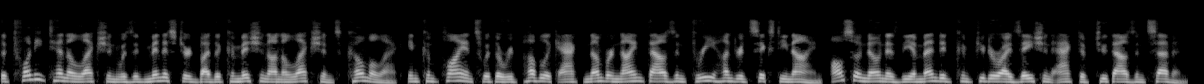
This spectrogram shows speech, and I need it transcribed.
The 2010 election was administered by the Commission on Elections COMELEC, in compliance with the Republic Act No. 9369, also known as the Amended Computerization Act of 2007.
